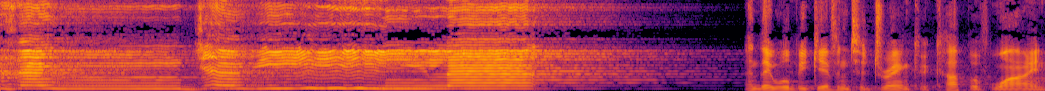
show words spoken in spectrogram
زنجبيلا And they will be given to drink a cup of wine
